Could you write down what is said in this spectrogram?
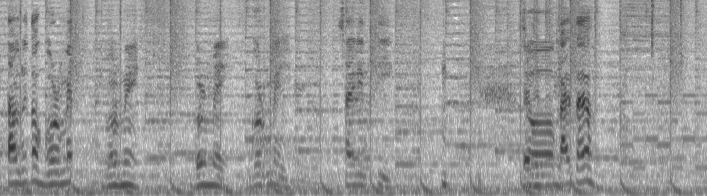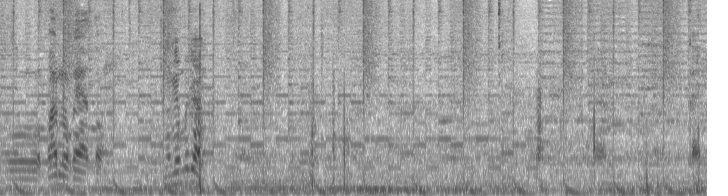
Ang tawag nito, gourmet. Gourmet. Gourmet. Gourmet. Silent tea. so, Silent kain tayo. So, paano kaya to? Lagyan mo dyan. Kain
